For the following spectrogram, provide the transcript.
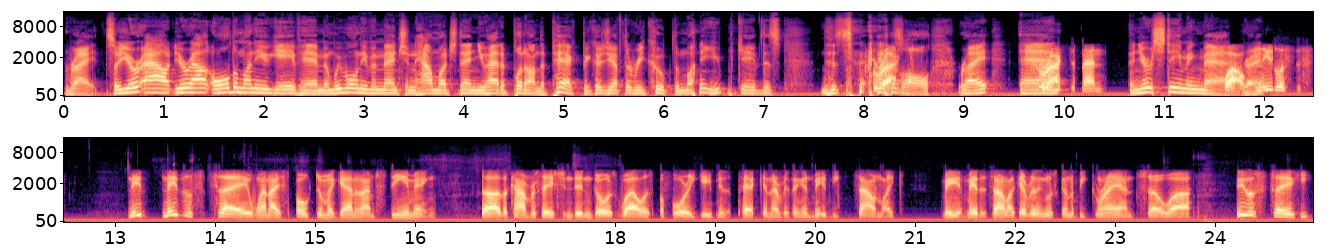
Right. So you're out. You're out all the money you gave him, and we won't even mention how much then you had to put on the pick because you have to recoup the money you gave this this Correct. asshole, right? And, Correct. And then And you're steaming mad, Well, right? needless to need, needless to say, when I spoke to him again and I'm steaming, uh, the conversation didn't go as well as before he gave me the pick and everything, and made me sound like made it made it sound like everything was going to be grand. So, uh, needless to say, he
